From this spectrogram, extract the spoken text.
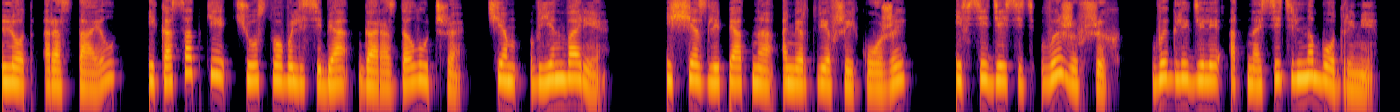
лед растаял, и касатки чувствовали себя гораздо лучше, чем в январе. Исчезли пятна омертвевшей кожи, и все 10 выживших выглядели относительно бодрыми.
